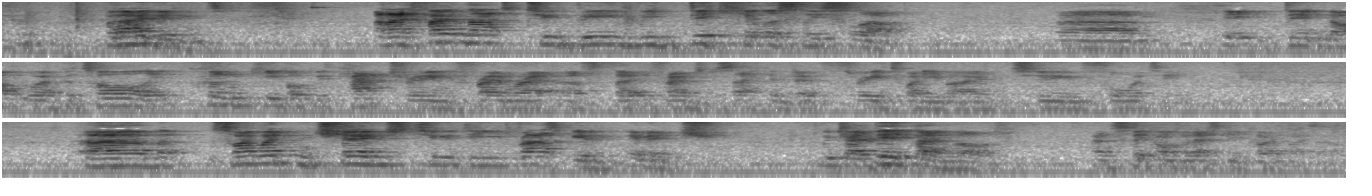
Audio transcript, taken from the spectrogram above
but I didn't. And I found that to be ridiculously slow. Um, it did not work at all. It couldn't keep up with capturing frame rate of 30 frames per second at 320 by 240. Um, so I went and changed to the Raspbian image, which I did download and stick onto an SD card myself.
